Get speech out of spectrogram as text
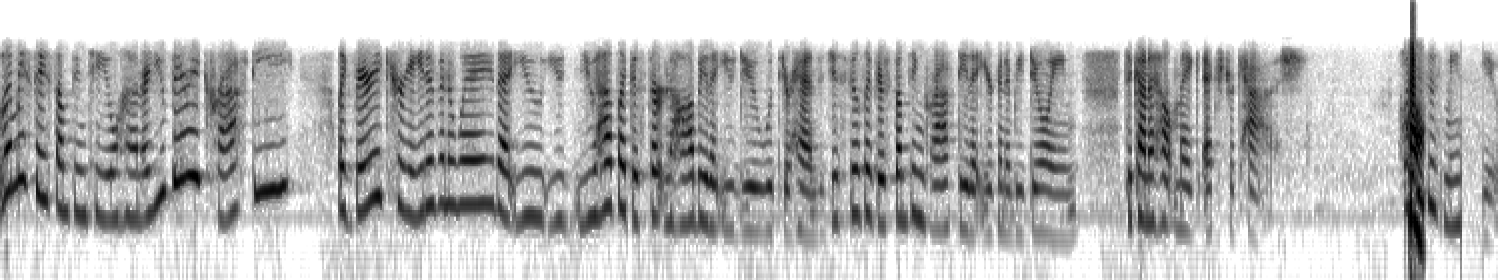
Let me say something to you, hon. Are you very crafty? Like very creative in a way that you you you have like a certain hobby that you do with your hands. It just feels like there's something crafty that you're going to be doing to kind of help make extra cash. What Huh. does this mean to you?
